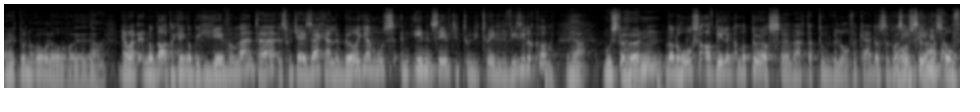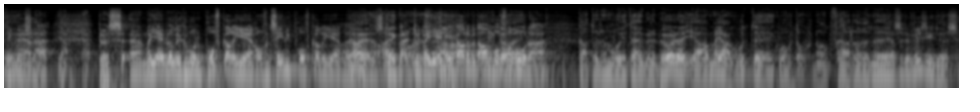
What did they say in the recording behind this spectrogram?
ben ik toen naar Rode overgegaan. Ja, want inderdaad, dat ging op een gegeven moment, hè, is wat jij zegt, hè, Limburgia moest in 71, toen die tweede divisie er kwam, ja. moesten hun naar de hoogste afdeling amateurs, uh, werd dat toen geloof ik. Hè. Dus dat was geen semi-prof niet meer. Ja. Hè. Ja, Dus, uh, maar jij wilde gewoon een profcarrière of een semi-prof carrière. Ja, ja, dus toen, toen ben je ingegaan op het aanbod van Roda. Hè? Ik had toen een mooie tijd bij de Limburgia, ja, maar ja goed, ik wou toch nog verder in de eerste divisie. Dus,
